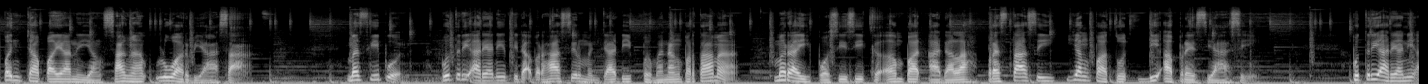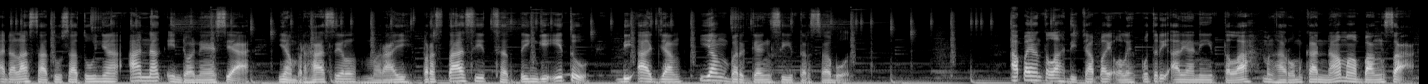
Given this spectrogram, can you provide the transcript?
pencapaian yang sangat luar biasa. Meskipun Putri Aryani tidak berhasil menjadi pemenang pertama, meraih posisi keempat adalah prestasi yang patut diapresiasi. Putri Aryani adalah satu-satunya anak Indonesia yang berhasil meraih prestasi setinggi itu di ajang yang bergengsi tersebut. Apa yang telah dicapai oleh Putri Aryani telah mengharumkan nama bangsa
